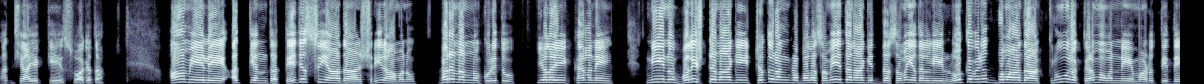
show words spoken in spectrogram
ಅಧ್ಯಾಯಕ್ಕೆ ಸ್ವಾಗತ. ಆಮೇಲೆ ಅತ್ಯಂತ ತೇಜಸ್ವಿಯಾದ ಶ್ರೀರಾಮನು ಖರನನ್ನು ಕುರಿತು, ಎಲೈ ಖರನೆ ನೀನು ಬಲಿಷ್ಠನಾಗಿ ಚತುರಂಗ ಬಲ ಸಮೇತನಾಗಿದ್ದ ಸಮಯದಲ್ಲಿ ಲೋಕವಿರುದ್ಧವಾದ ಕ್ರೂರ ಕರ್ಮವನ್ನೇ ಮಾಡುತ್ತಿದ್ದೆ.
